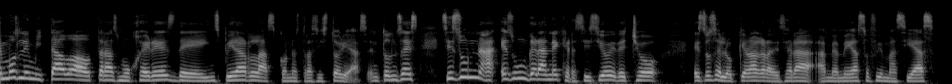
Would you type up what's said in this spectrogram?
hemos limitado a otras mujeres de inspirarlas con nuestras historias. Entonces, sí es, una, es un gran ejercicio y de hecho, esto se lo quiero agradecer a, a mi amiga Sofía Macías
